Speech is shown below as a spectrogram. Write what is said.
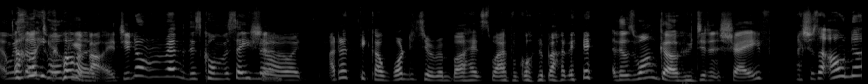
and we Oh started my talking God. about it. Do you not remember this conversation? no, I, I don't think I wanted to remember. Hence why I forgot about it. There was one girl who didn't shave. And she was like, "Oh no,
